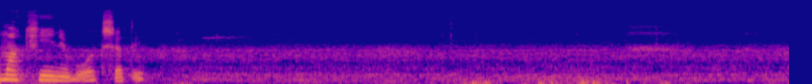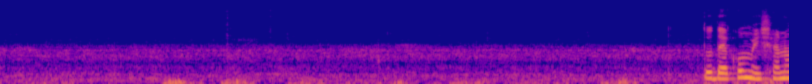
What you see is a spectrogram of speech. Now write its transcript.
মাখিয়ে নেব একসাথে। তো দেখো মেশানো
